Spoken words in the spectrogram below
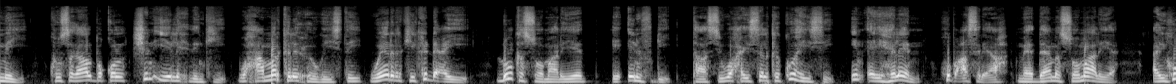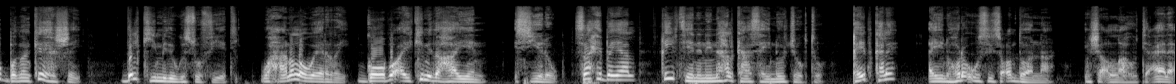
iyo lixdankii waxaa mar kale xoogaystay weerarkii ka dhacayey dhulka soomaaliyeed ee n f d taasi waxay salka ku haysay in ay heleen hub casri ah maadaama soomaaliya ay hub badan ka heshay dalkii midowda soofiyeti waxaana la weeraray goobo ay ka mid ahaayeen isyelow saaxiibayaal qaybteenanina halkaas haynoo joogto. Qayb kale ayaynu hore uu sii socon doonnaa insha allahu tacaala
